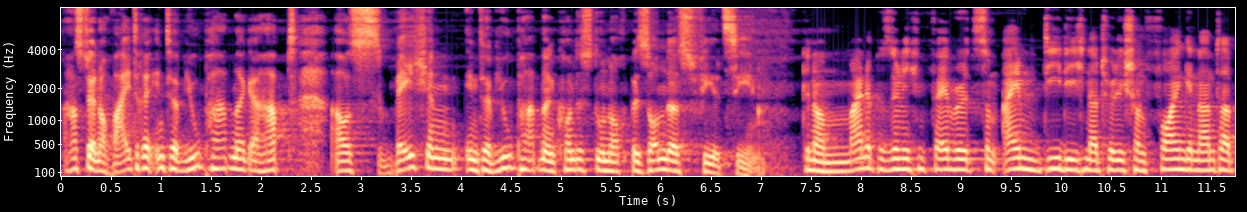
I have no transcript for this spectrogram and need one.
hast du ja noch weitere Interviewpartner gehabt. Aus welchen Interviewpartnern konntest du noch besonders viel ziehen? Genau, meine persönlichen Favorites, zum einen die, die ich natürlich schon vorhin genannt habe,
